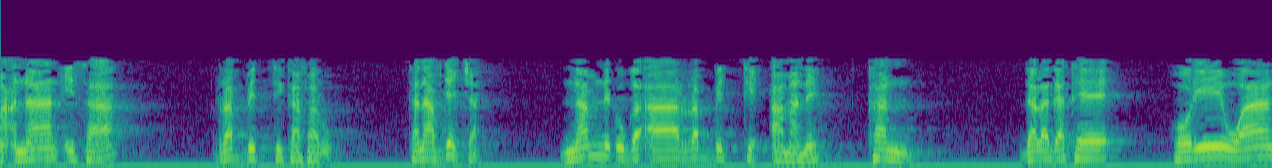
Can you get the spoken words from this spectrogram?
ma'naan isaa rabbitti kafaru tanaaf jecha namni dhuga'aan rabbitti amane kan dalagatee horii waan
